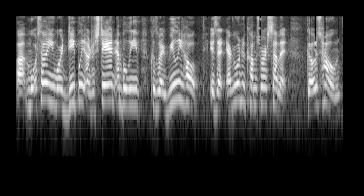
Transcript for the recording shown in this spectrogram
uh, more, something you more deeply understand and believe. Because what I really hope is that everyone who comes to our summit goes home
